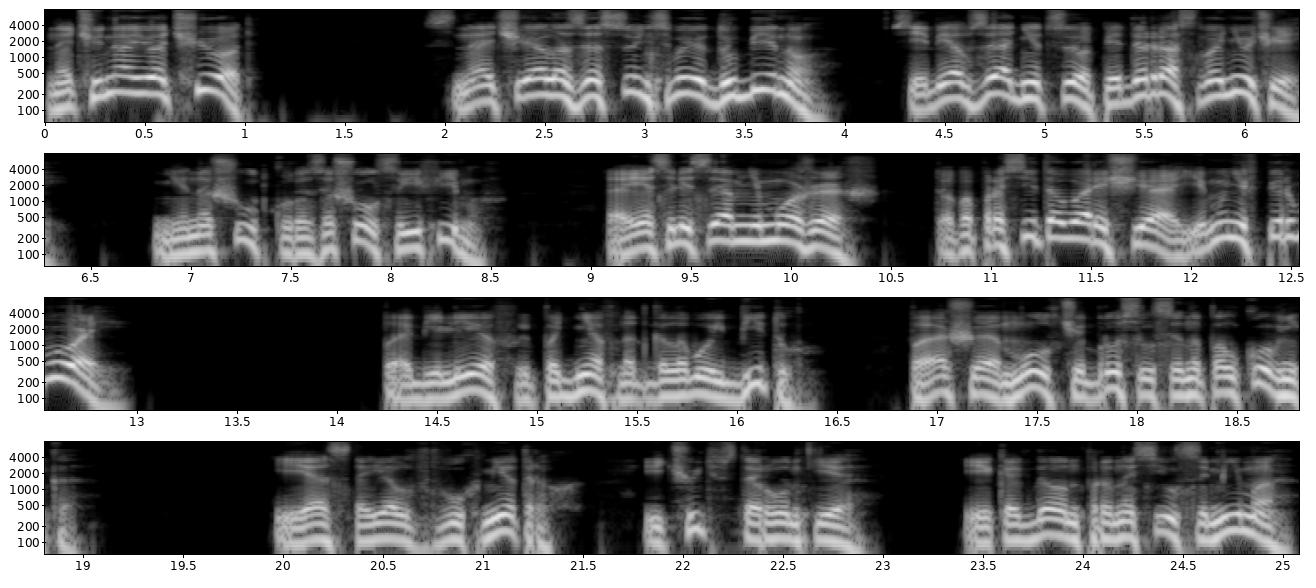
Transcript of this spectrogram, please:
Начинаю отчет». «Сначала засунь свою дубину себе в задницу, пидорас вонючий!» Не на шутку разошелся Ефимов. А если сам не можешь, то попроси товарища, ему не впервой. Побелев и подняв над головой биту, Паша молча бросился на полковника. Я стоял в двух метрах и чуть в сторонке, и когда он проносился мимо,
